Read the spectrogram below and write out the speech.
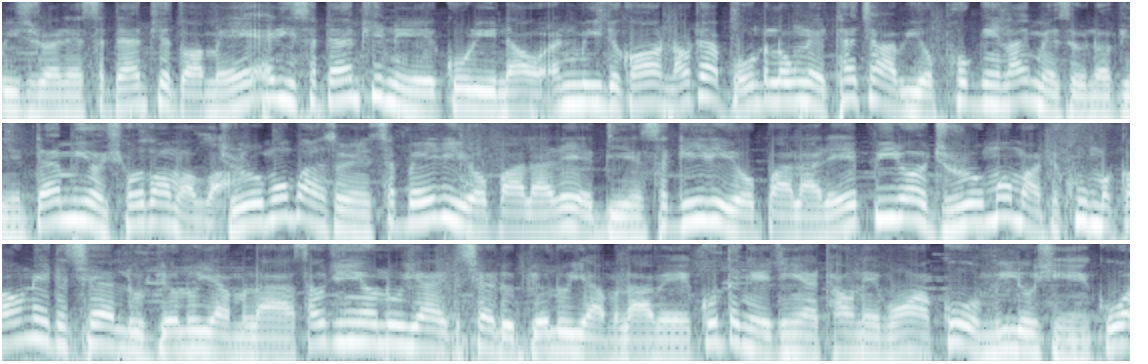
ပြီဆိုတော့လည်းစတန်ဖြစ်သွားသွားမယ်အဲ့ဒီစတန်ဖြစ်နေတဲ့ကိုရီနောက် enemy တကောင်ကနောက်ထပ်ဘုံတစ်လုံးနဲ့ထပ်ချပြီးတော့ဖုတ်ကင်လိုက်မယ်ဆိုရင်တော့ပြင်တမ်းပြီးတော့ရှောသွားမှာပါဂျီရိုမုတ်ပါဆိုရင်စပဲတွေရောပါလာတဲ့အပြင်စကီးတွေရောပါလာတယ်ပြီးတော့ဂျီရိုမုတ်မှာတခုမကောင်းတဲ့တစ်ချက်လို့ပြောလို့ရမလားစောက်ချင်းရောက်လို့ရတဲ့တစ်ချက်လို့ပြောလို့ရမလားပဲကိုတငယ်ချင်းကထောင်းနေဘုံကကို့ကိုမိလို့ရှိရင်ကိုက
